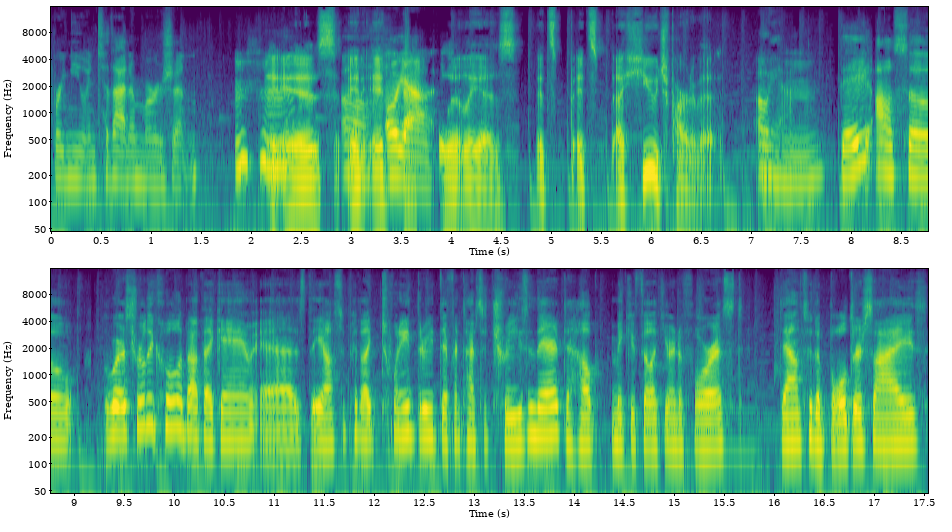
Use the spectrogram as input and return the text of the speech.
bring you into that immersion. Mm-hmm. It is. Oh. It, it oh, oh, yeah. absolutely is. It's it's a huge part of it. Oh yeah. Mm-hmm. They also, what's really cool about that game is they also put like 23 different types of trees in there to help make you feel like you're in the forest, down to the boulder size.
